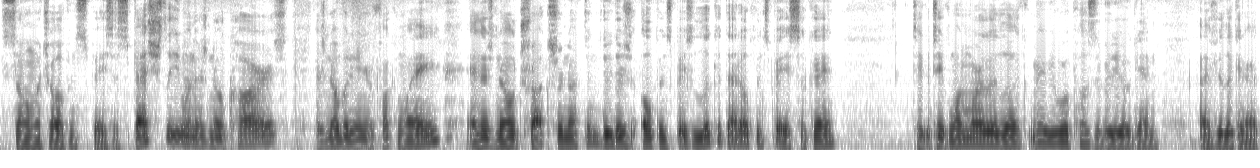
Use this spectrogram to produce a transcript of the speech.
so much open space, especially when there's no cars, there's nobody in your fucking way, and there's no trucks or nothing. Dude, there's open space. Look at that open space, okay? Take take one more look. Maybe we'll post a video again. Uh, if you're looking at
